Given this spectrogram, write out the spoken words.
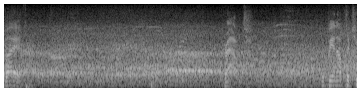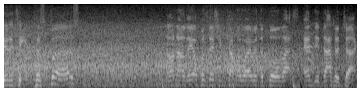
Bayer. Crouch. Could be an opportunity for Spurs. No, no, the opposition come away with the ball. That's ended that attack.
